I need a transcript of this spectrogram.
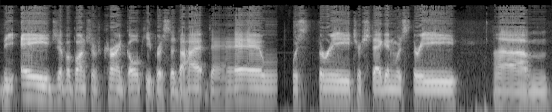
the age of a bunch of current goalkeepers. So De Gea was three, Ter Stegen was three. Um,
